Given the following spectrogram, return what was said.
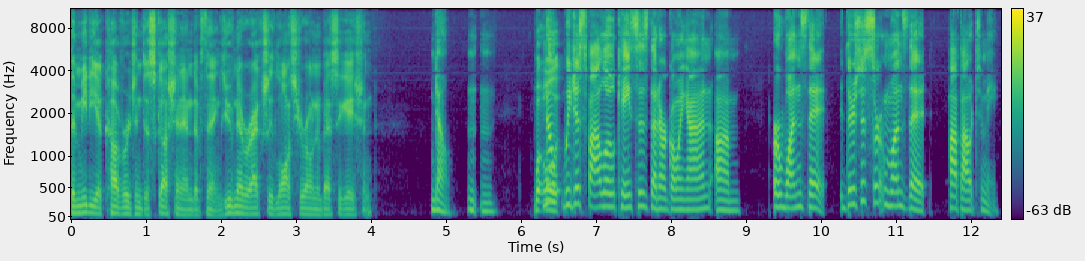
the media coverage and discussion end of things. You've never actually launched your own investigation. No. Well, no, well, we just follow cases that are going on, um, or ones that there's just certain ones that pop out to me.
